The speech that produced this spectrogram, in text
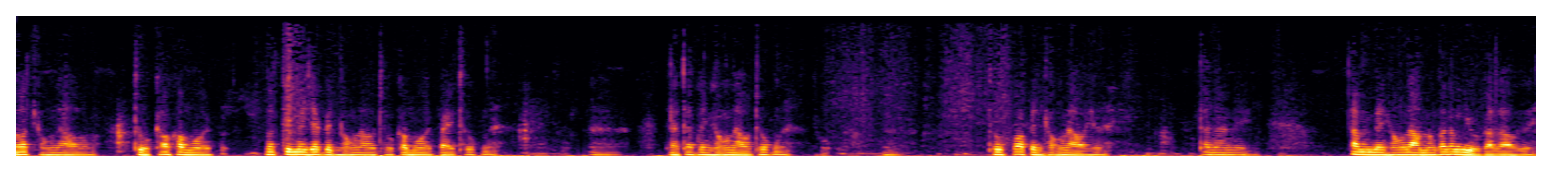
รถของเราถูกเขาขโมยรถที่ไม่ใช่เป็นของเราถูกขโมยไปทุกนะแต่ถ้าเป็นของเราทุกนะทุกเพราะเป็นของเราใช่ไหมท่านั้นเองถ้ามันเป็นของเรามันก็ต้องอยู่กับเราเลย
